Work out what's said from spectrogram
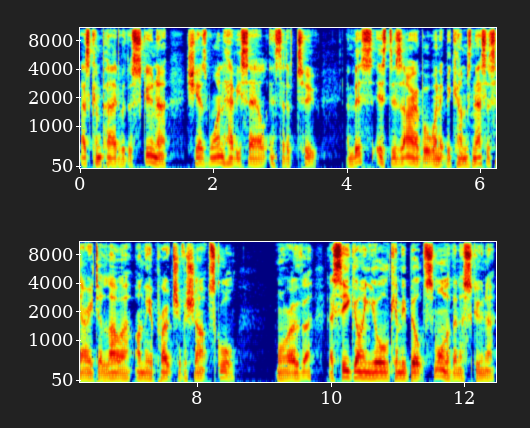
As compared with a schooner, she has one heavy sail instead of two, and this is desirable when it becomes necessary to lower on the approach of a sharp squall. Moreover, a seagoing yawl can be built smaller than a schooner,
